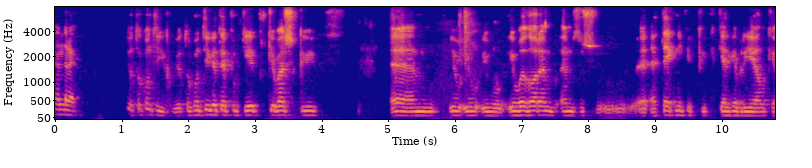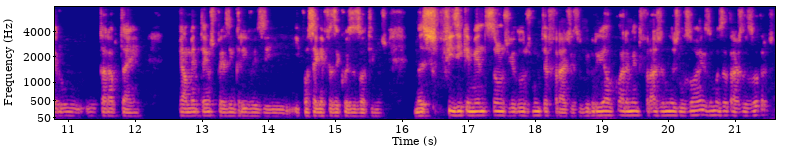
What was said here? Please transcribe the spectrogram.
André. Eu estou contigo, eu estou contigo até porque, porque eu acho que um, eu, eu, eu, eu, adoro ambos os, a, a técnica que, que, quer Gabriel, quer o, o Tarab tem. Realmente têm os pés incríveis e, e, conseguem fazer coisas ótimas. Mas fisicamente são jogadores muito frágeis. O Gabriel, claramente frágil nas lesões, umas atrás das outras.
